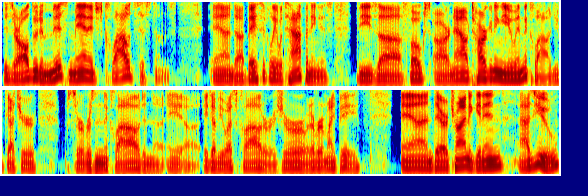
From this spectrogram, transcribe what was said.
These are all due to mismanaged cloud systems. And uh, basically, what's happening is these uh, folks are now targeting you in the cloud. You've got your servers in the cloud, in the A- uh, AWS cloud or Azure or whatever it might be. And they're trying to get in as you,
